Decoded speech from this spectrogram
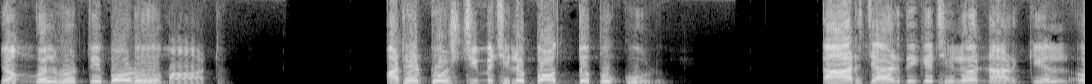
জঙ্গল ভর্তি বড় মাঠ। মাঠের পশ্চিমে ছিল পদ্ম পুকুর। তার চারদিকে ছিল নারকেল ও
